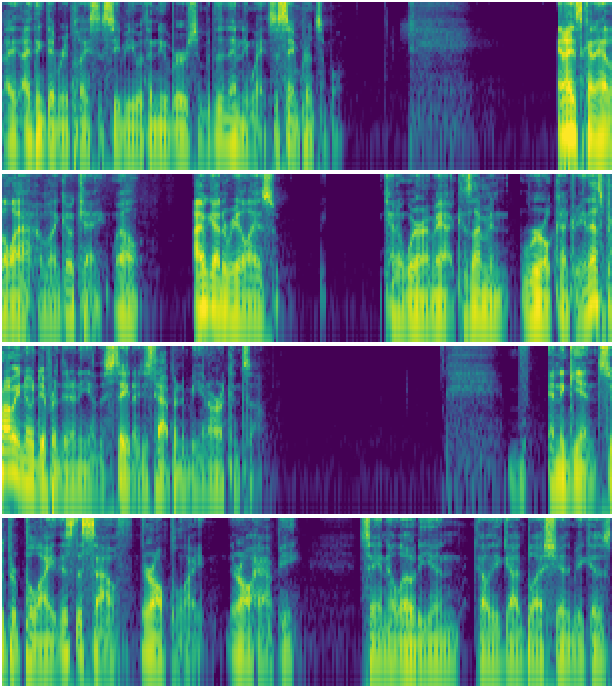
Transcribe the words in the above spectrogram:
I, I think they replaced the CB with a new version, but then anyway, it's the same principle. And I just kind of had a laugh. I'm like, okay, well, I've got to realize kind of where I'm at because I'm in rural country. And that's probably no different than any other state. I just happen to be in Arkansas. And again, super polite. This is the South. They're all polite. They're all happy, saying hello to you and tell you God bless you because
